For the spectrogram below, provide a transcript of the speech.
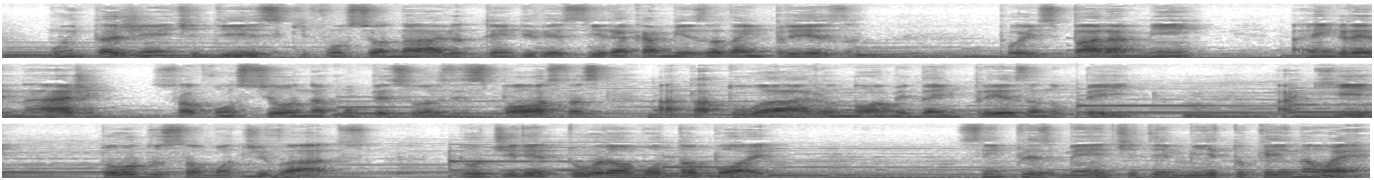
Muita gente diz que funcionário tem de vestir a camisa da empresa pois para mim a engrenagem só funciona com pessoas dispostas a tatuar o nome da empresa no peito. Aqui todos são motivados, do diretor ao motoboy. Simplesmente demito quem não é.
